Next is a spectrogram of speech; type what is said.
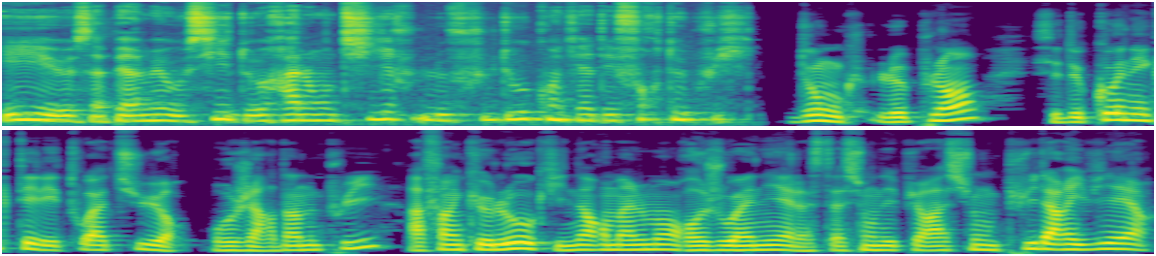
et euh, ça permet aussi de ralentir le flux d'eau quand il y a des fortes pluies. Donc le plan, c'est de connecter les toitures au jardin de pluie afin que l'eau qui normalement rejoignait la station d'épuration puis la rivière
